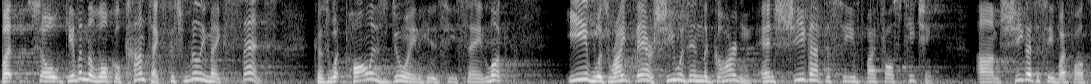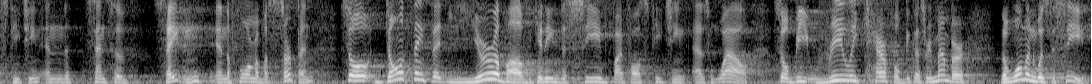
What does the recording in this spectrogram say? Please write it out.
But so, given the local context, this really makes sense. Because what Paul is doing is he's saying, look, Eve was right there. She was in the garden, and she got deceived by false teaching. Um, she got deceived by false teaching in the sense of Satan in the form of a serpent. So don't think that you're above getting deceived by false teaching as well. So be really careful because remember, the woman was deceived.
